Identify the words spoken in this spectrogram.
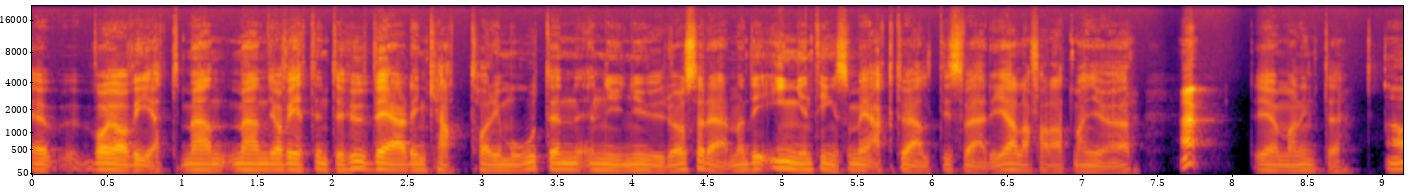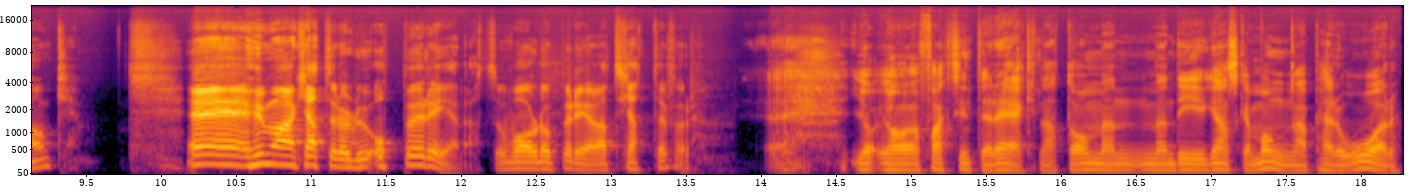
eh, vad jag vet. Men, men jag vet inte hur väl en katt tar emot en, en ny njure och sådär. Men det är ingenting som är aktuellt i Sverige i alla fall att man gör. Nej. Det gör man inte. Ja, okej. Eh, hur många katter har du opererat? Och vad har du opererat katter för? Jag, jag har faktiskt inte räknat dem, men, men det är ganska många per år.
